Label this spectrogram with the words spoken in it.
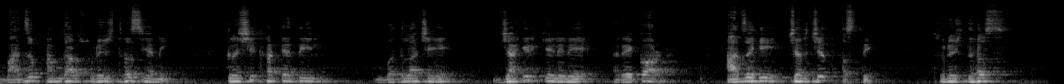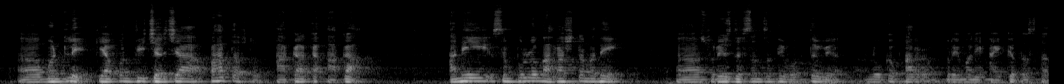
भाजप आमदार सुरेश धस यांनी कृषी खात्यातील बदलाचे जाहीर केलेले रेकॉर्ड आजही चर्चेत असते. सुरेश धस म्हटले की आपण ती चर्चा पाहत असतो. आका का आका. आणि संपूर्ण महाराष्ट्रामध्ये सुरेश धसांचं ते वक्तव्य लोक फार प्रेमाने ऐकत असतात.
